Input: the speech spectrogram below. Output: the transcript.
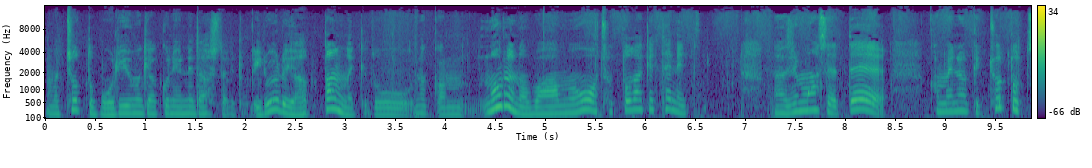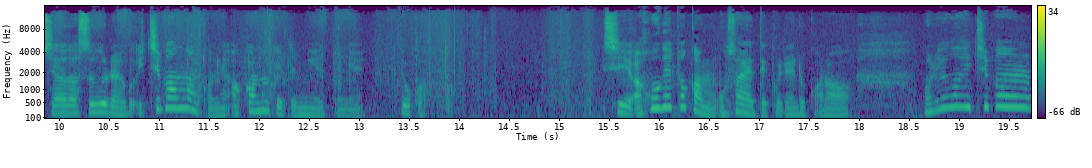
まあ、ちょっとボリューム逆にね出したりとかいろいろやったんだけどなんかノルのバームをちょっとだけ手になじませて髪の毛ちょっとツヤ出すぐらいが一番なんかね垢抜けて見えてねよかった。しアホ毛とかも抑えてくれるからあれが一番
